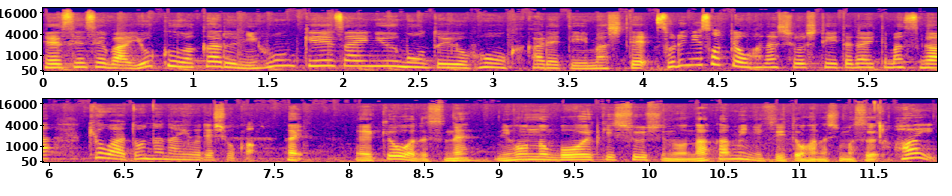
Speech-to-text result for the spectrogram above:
えー、先生はよくわかる日本経済入門という本を書かれていましてそれに沿ってお話をしていただいてますが今日はどんな内容でしょうか？はいえー、今日はですね日本の貿易収支の中身についてお話します。はい。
